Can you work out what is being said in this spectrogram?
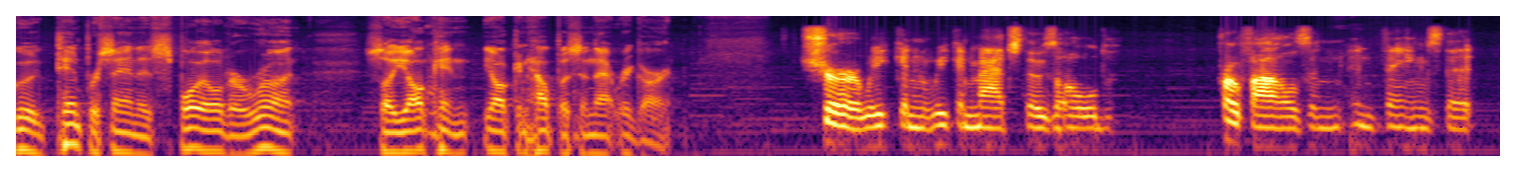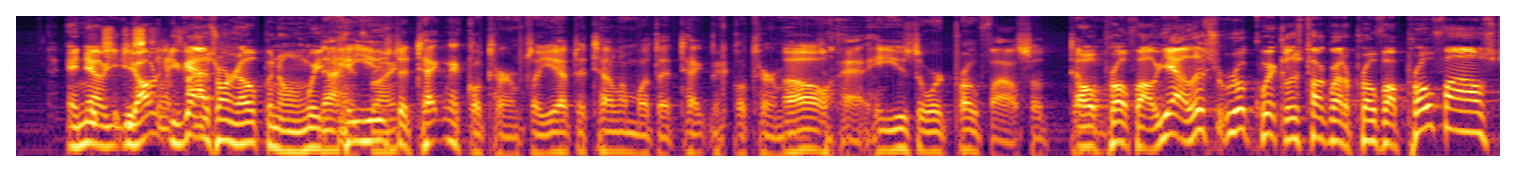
good 10% is spoiled or ruined. So y'all can, y'all can help us in that regard. Sure, we can we can match those old profiles and, and things that And now you y'all, you guys aren't open on Now he used right? a technical term, so you have to tell him what that technical term Oh. is, Pat. He used the word profile, so tell Oh, him. profile. Yeah, let's real quick. Let's talk about a profile. Profiles.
